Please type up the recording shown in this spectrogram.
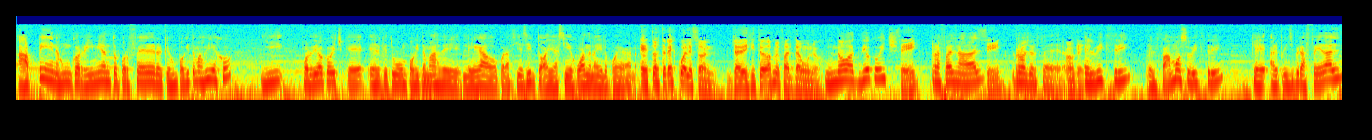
Apenas un corrimiento por Federer, que es un poquito más viejo, y por Djokovic, que es el que tuvo un poquito más de legado, por así decir, todavía sigue jugando, nadie le puede ganar. ¿Estos tres cuáles son? Ya dijiste dos, me falta uno. Novak Djokovic, Sí. Rafael Nadal, Sí. Roger Federer. El Big Three, el famoso Big Three, que al principio era Fedal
